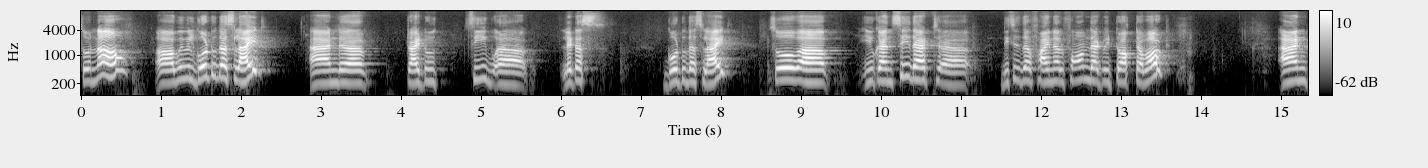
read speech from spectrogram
So now uh, we will go to the slide and uh, try to see uh, let us go to the slide. So uh, you can see that uh, this is the final form that we talked about and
